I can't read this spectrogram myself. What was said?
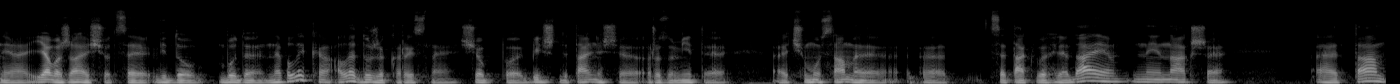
Е, Я вважаю, що це відео буде невелике, але дуже корисне, щоб е, більш детальніше розуміти, е, чому саме це так виглядає, не інакше. Та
